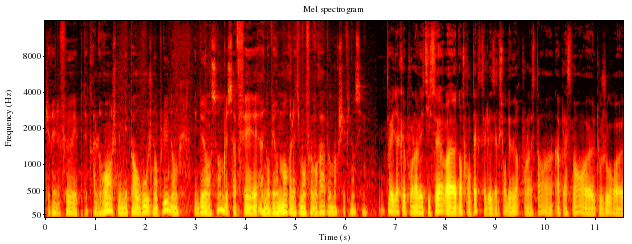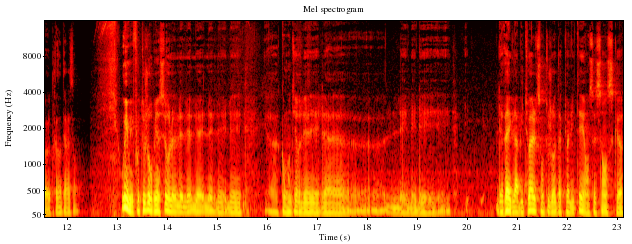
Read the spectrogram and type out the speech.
je dirais le feu est peut-être à l'orange, mais il n'est pas au rouge non plus. Donc les deux ensemble, ça fait un environnement relativement favorable aux marchés financiers. Ça veut dire que pour l'investisseur, euh, dans ce contexte, les actions demeurent pour l'instant un, placement euh, toujours euh, très intéressant Oui, mais il faut toujours bien sûr les, comment dire, les, les, règles habituelles sont toujours d'actualité, en ce sens que,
